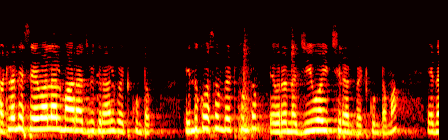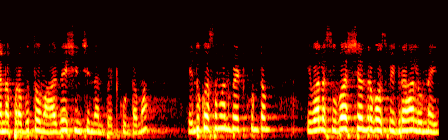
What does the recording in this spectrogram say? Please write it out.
అట్లనే సేవాలాల్ మహారాజ్ విగ్రహాలు పెట్టుకుంటాం. ఎందుకోసం పెట్టుకుంటాం? ఎవరన్నా జీవో ఇచ్చిరని పెట్టుకుంటామా? ఏదైనా ప్రభుత్వం ఆదేశించిందని పెట్టుకుంటామా? ఎందుకోసం అని పెట్టుకుంటాం? ఇవాళ సుభాష్ చంద్రబోస్ విగ్రహాలు ఉన్నాయి.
